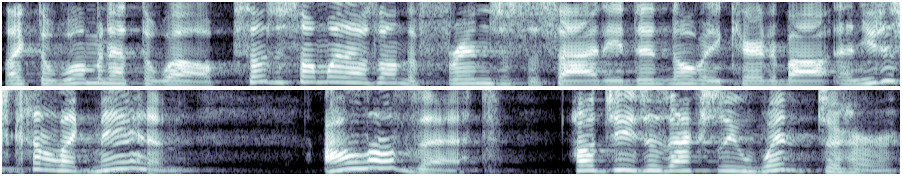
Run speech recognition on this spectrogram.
like the woman at the well. So someone that was on the fringe of society, didn't nobody cared about, and you just kind of like, man, I love that. How Jesus actually went to her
